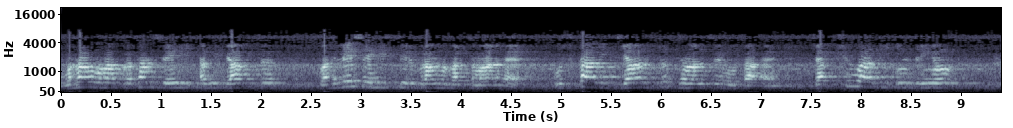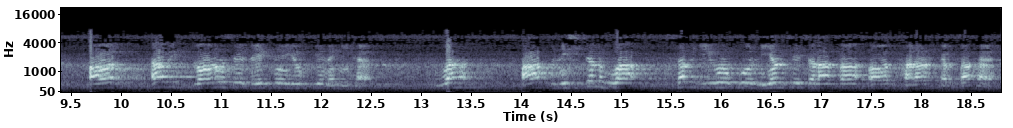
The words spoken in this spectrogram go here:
वहाँ वहाँ प्रथम से ही अभिव्याप्त पहले से ही स्थिर ब्रह्म वर्तमान है। उसका विज्ञान शुद्ध मन से होता है। चक्षु आदि इंद्रियों और अविद्वानों से देखने योग्य नहीं है। वह आप निश्चल हुआ सब जीवों को नियम से चलाता और धारण करता है।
